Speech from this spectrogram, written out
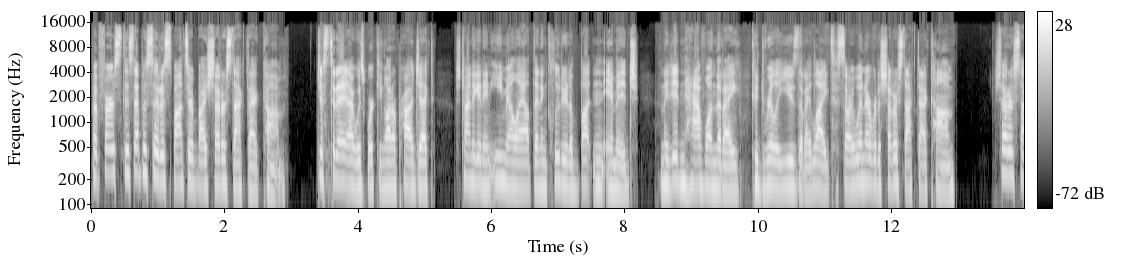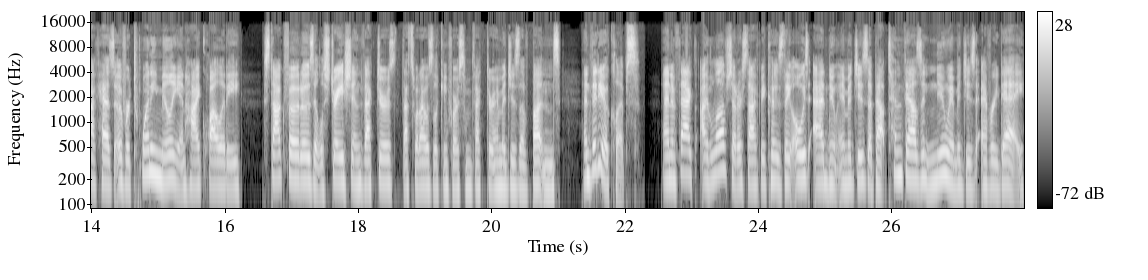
But first, this episode is sponsored by Shutterstock.com. Just today, I was working on a project. I was trying to get an email out that included a button image, and I didn't have one that I could really use that I liked. So I went over to Shutterstock.com. Shutterstock has over 20 million high quality stock photos, illustration, vectors. That's what I was looking for some vector images of buttons and video clips. And in fact, I love Shutterstock because they always add new images, about 10,000 new images every day.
